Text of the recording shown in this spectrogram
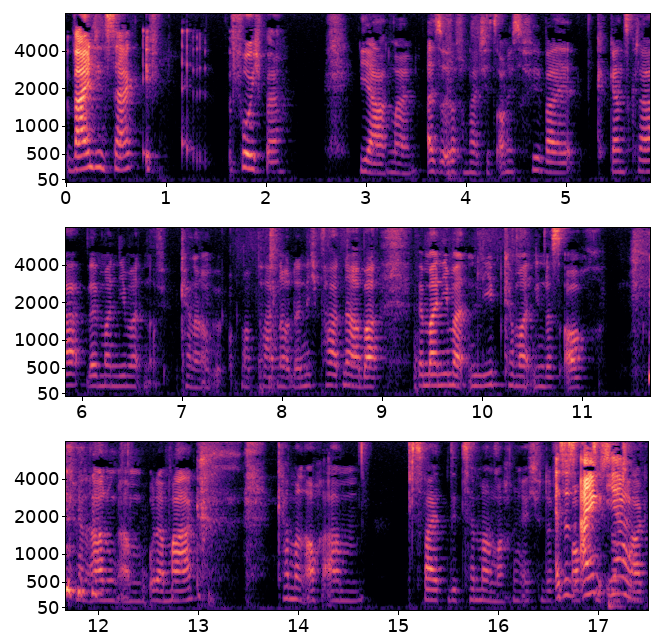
Valentinstag, ich, äh, furchtbar. Ja, nein. Also davon halte ich jetzt auch nicht so viel, weil ganz klar, wenn man jemanden, auf, keine Ahnung, ob man Partner oder nicht Partner, aber wenn man jemanden liebt, kann man ihm das auch, keine Ahnung, am, oder mag, kann man auch am 2. Dezember machen. Ich finde, Es das ist ein- so ja. Tag.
